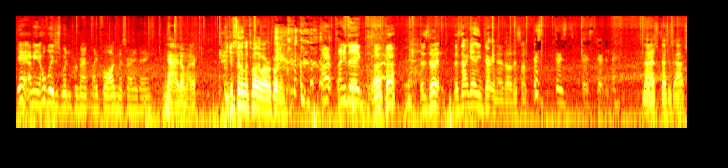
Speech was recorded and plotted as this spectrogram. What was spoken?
Yeah, I mean, hopefully it just wouldn't prevent like vlogmas or anything. Nah, it don't matter. You just sit on the toilet while recording. All right, I need the egg. Let's do it. There's not getting any dirt in there though. This one. There's there's there's dirt in there. No, that's, that's just ash.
